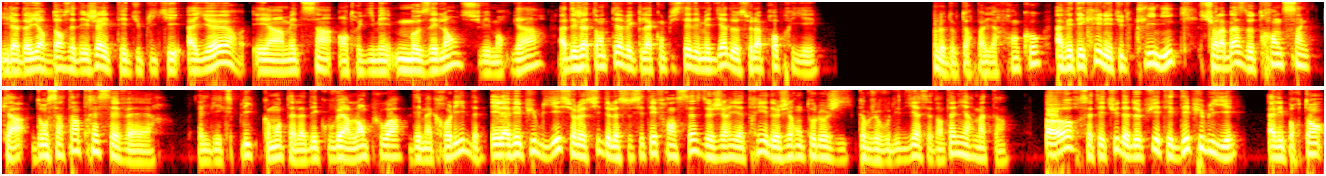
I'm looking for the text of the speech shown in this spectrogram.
Il a d'ailleurs d'ores et déjà été dupliqué ailleurs, et un médecin, entre guillemets, mosellan, suivez mon regard, a déjà tenté avec la complicité des médias de se l'approprier. Le docteur Pallière-Franco avait écrit une étude clinique sur la base de 35 cas, dont certains très sévères. Elle lui explique comment elle a découvert l'emploi des macrolides et l'avait publié sur le site de la Société française de gériatrie et de gérontologie, comme je vous l'ai dit à cette antenne hier matin. Or, cette étude a depuis été dépubliée. Elle est pourtant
